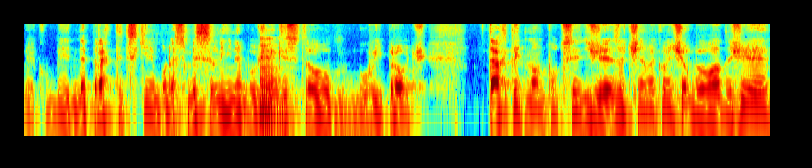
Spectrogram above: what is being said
jakoby nepraktický nebo nesmyslný, nebo že hmm. existují, Bůh ví proč, tak teď mám pocit, že začínáme konečně objevovat, že,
